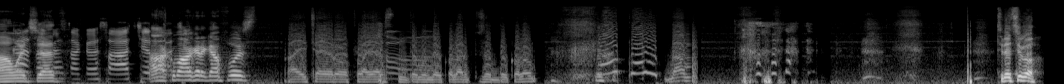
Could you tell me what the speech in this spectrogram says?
Am Gata, încercat. gata, că s-a cerut. Acum a cerut. cred că a fost. Aici aero fly suntem în decolare, putem să decolăm. Da, mă. Țineți-vă!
